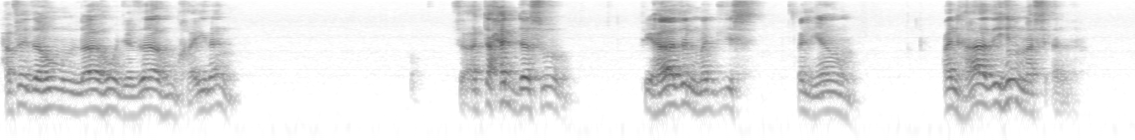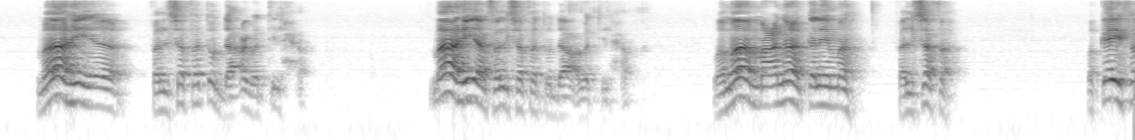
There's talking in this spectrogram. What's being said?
حفظهم الله وجزاهم خيرا. سأتحدث في هذا المجلس اليوم عن هذه المسألة. ما هي فلسفة دعوة الحق؟ ما هي فلسفة دعوة الحق؟ وما معنى كلمة فلسفة؟ وكيف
